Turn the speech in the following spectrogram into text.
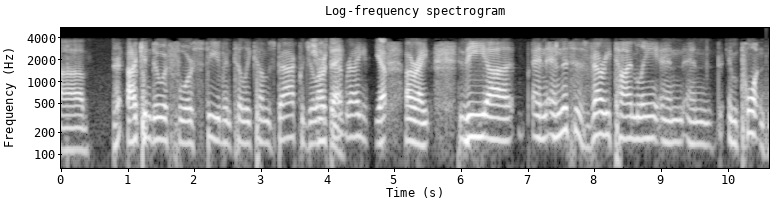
Uh, i can do it for steve until he comes back would you Sure like that thing. ray yep. All right. The uh, and and this is very timely and and important.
